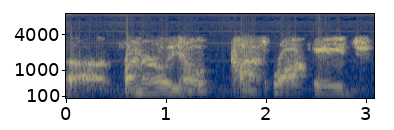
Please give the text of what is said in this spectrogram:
uh, primarily, you know, classic rock age,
